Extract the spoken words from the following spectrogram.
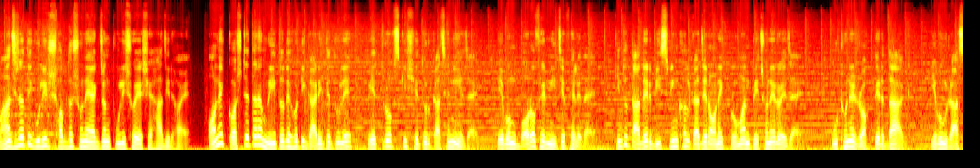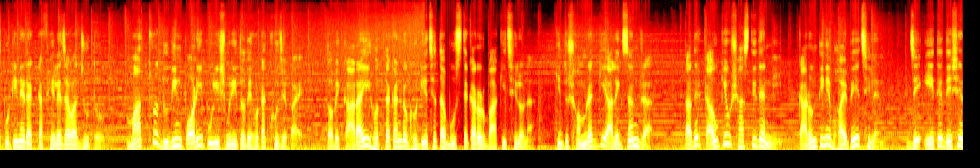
মাঝরাতে গুলির শব্দ শুনে একজন পুলিশ হয়ে এসে হাজির হয়। অনেক কষ্টে তারা মৃতদেহটি গাড়িতে তুলে পেত্রোভস্কি সেতুর কাছে নিয়ে যায় এবং বরফের নিচে ফেলে দেয়। কিন্তু তাদের বিশৃঙ্খল কাজের অনেক প্রমাণ পেছনে রয়ে যায়। উঠোনের রক্তের দাগ এবং রাসপুটিনের একটা ফেলে যাওয়া জুতো। মাত্র দুদিন পরই পুলিশ মৃতদেহটা খুঁজে পায়। তবে কারাই হত্যাকাণ্ড ঘটিয়েছে তা বুঝতে কারোর বাকি ছিল না। কিন্তু সম্রাজ্ঞী আলেকজান্ড্রা তাদের কাউকেও শাস্তি দেননি, কারণ তিনি ভয় পেয়েছিলেন যে এতে দেশের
